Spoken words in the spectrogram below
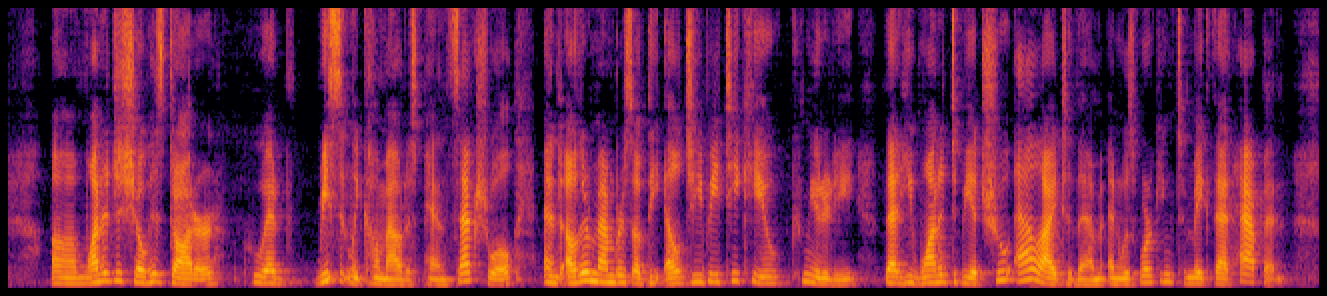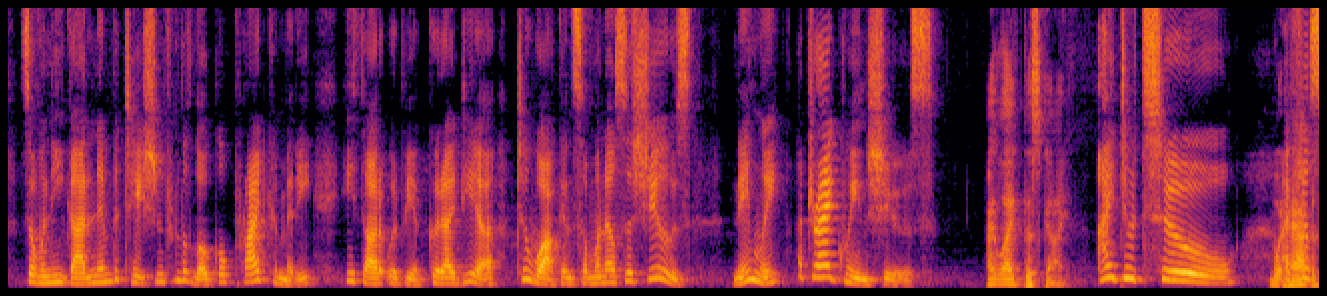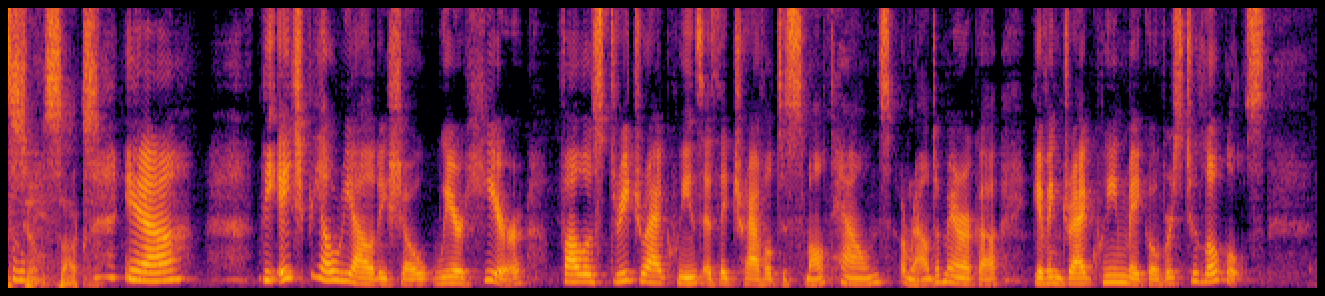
um, wanted to show his daughter, who had recently come out as pansexual, and other members of the LGBTQ community that he wanted to be a true ally to them and was working to make that happen. So when he got an invitation from the local Pride Committee, he thought it would be a good idea to walk in someone else's shoes, namely a drag queen's shoes. I like this guy. I do too. What I happens so to him sucks. Yeah. The HBO reality show We're Here follows three drag queens as they travel to small towns around America, giving drag queen makeovers to locals.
